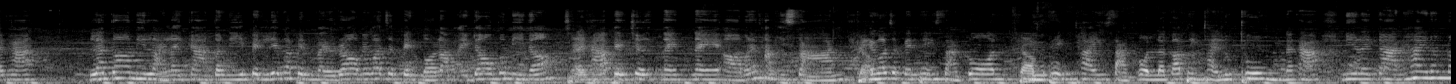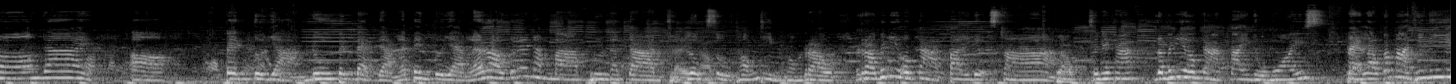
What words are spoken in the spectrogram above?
นะคะ แล้วก็มีหลายรายการตอนนี้เป็นเรียกว่าเป็นไวรัลไม่ว่าจะเป็นหมอลำไอดอลก็มีเนาะใช่นะครัคะบเป็นเชิงในในเอ่อวัฒนธรรมอีสาน ครับไม่ว่าจะเป็นเพลงสากล ครับหรือเพลงไทยสากลแล้วก็เพลงไทยลูกทุ่งนะคะ มีรายการให้น้องๆได้เอ่อ เป็นตัวอย่างดูเป็นแบบอย่างและเป็นตัวอย่าง แล้วเราก็ได้นำมาบูรณาการใช่ครับลงสู่ท้องถิ่นของเรา เราไม่มีโอกาสไปเดอะสตาร์ครับใช่ไหมคะ เราไม่มีโอกาสไปดู Voice แต่เราก็มาที่นี่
